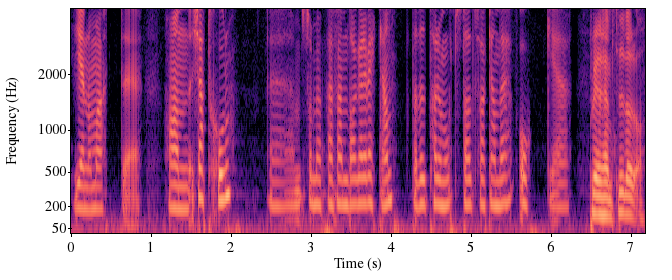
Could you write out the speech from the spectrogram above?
genom att eh, ha en chattjour eh, som är öppen fem dagar i veckan där vi tar emot stödsökande och eh, På er hemsida då?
